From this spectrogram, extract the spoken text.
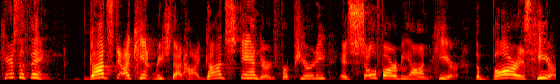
Here's the thing. God's, I can't reach that high. God's standard for purity is so far beyond here. The bar is here.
